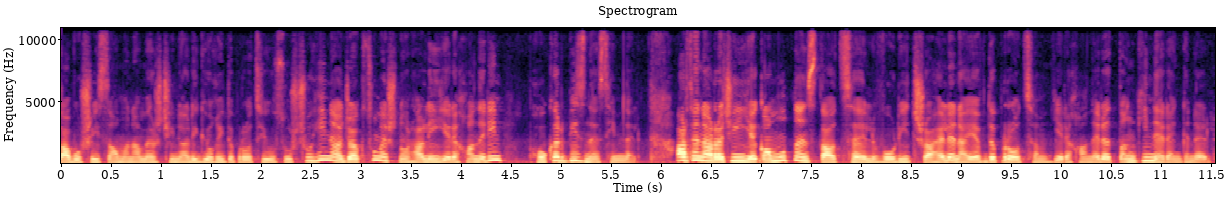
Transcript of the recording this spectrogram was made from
Տավուշի սամանամերջ Չինարի գյուղի դպրոցի ուսուցչուհին աջակցում է շնորհալի երեխաներին փոքր բիզնես հիմնել։ Արդեն առաջին եկամուտն են ստացել, որից շահել է նաև դպրոցը։ Երեխաները տնկիներ են գնել։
